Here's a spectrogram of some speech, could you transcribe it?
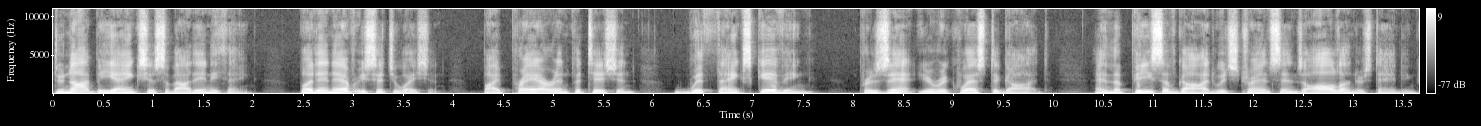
Do not be anxious about anything, but in every situation, by prayer and petition, with thanksgiving, present your request to God, and the peace of God, which transcends all understanding,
